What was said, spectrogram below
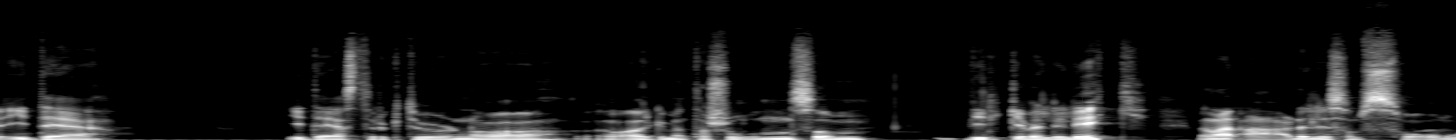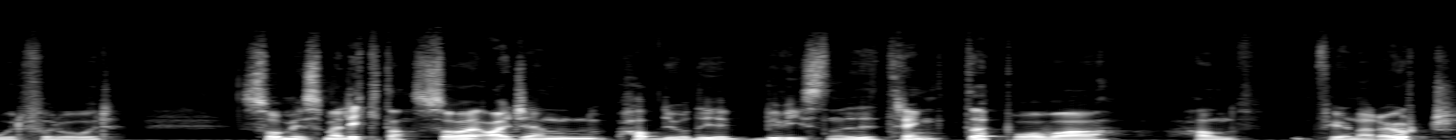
idé, idéstrukturen og, og argumentasjonen som virker veldig lik. Men her er det liksom så ord for ord så mye som er likt. da. Så IGN hadde jo de bevisene de trengte på hva han fyren her har gjort.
